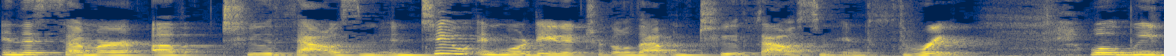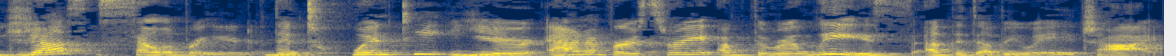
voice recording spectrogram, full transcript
in the summer of 2002 and more data trickled out in 2003. Well, we just celebrated the 20 year anniversary of the release of the WHI.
